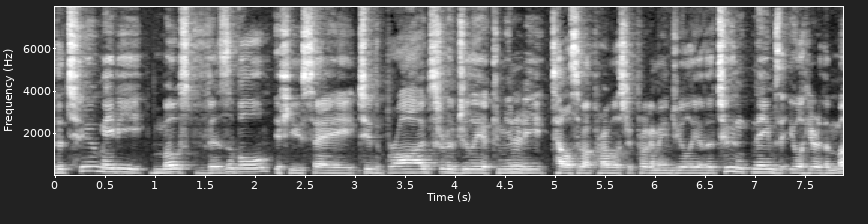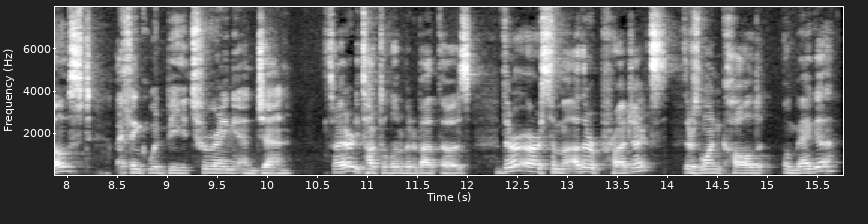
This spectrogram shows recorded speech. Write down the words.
The two maybe most visible, if you say to the broad sort of Julia community, tell us about probabilistic programming in Julia, the two names that you'll hear the most, I think, would be Turing and Gen. So I already talked a little bit about those. There are some other projects. There's one called Omega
